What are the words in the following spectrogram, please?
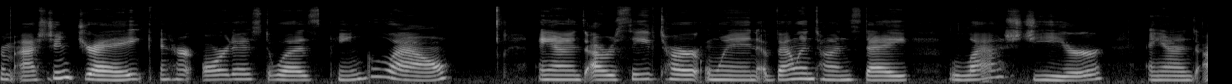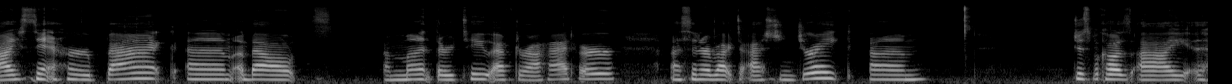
from Ashton Drake and her artist was Ping Lau and I received her on Valentine's Day last year and I sent her back um, about a month or two after I had her. I sent her back to Ashton Drake um, just because I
